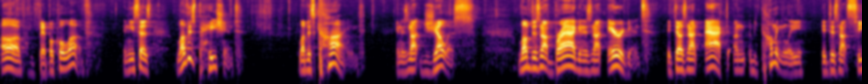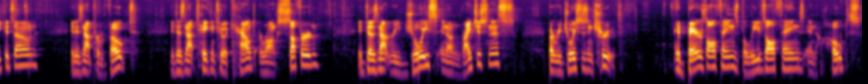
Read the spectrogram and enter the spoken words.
of biblical love. And he says, Love is patient, love is kind, and is not jealous. Love does not brag and is not arrogant. It does not act unbecomingly. It does not seek its own. It is not provoked. It does not take into account a wrong suffered. It does not rejoice in unrighteousness but rejoices in truth. It bears all things, believes all things, and hopes,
